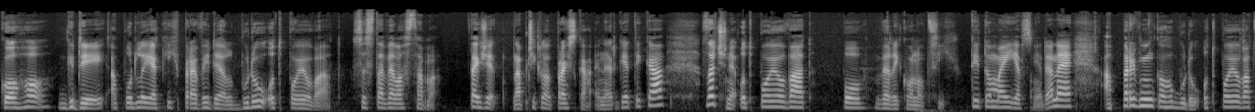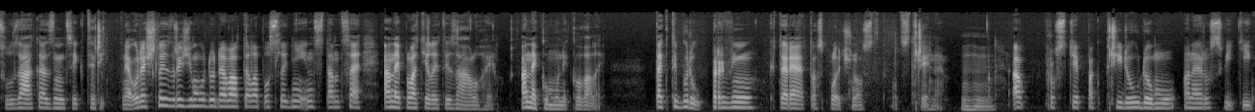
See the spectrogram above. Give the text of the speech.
koho, kdy a podle jakých pravidel budou odpojovat, sestavila sama. Takže například Pražská energetika začne odpojovat po velikonocích. Ty to mají jasně dané a první, koho budou odpojovat, jsou zákazníci, kteří neodešli z režimu dodavatele poslední instance a neplatili ty zálohy a nekomunikovali tak ty budou první, které ta společnost odstřihne. Mm-hmm. A prostě pak přijdou domů a nerozsvítí,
